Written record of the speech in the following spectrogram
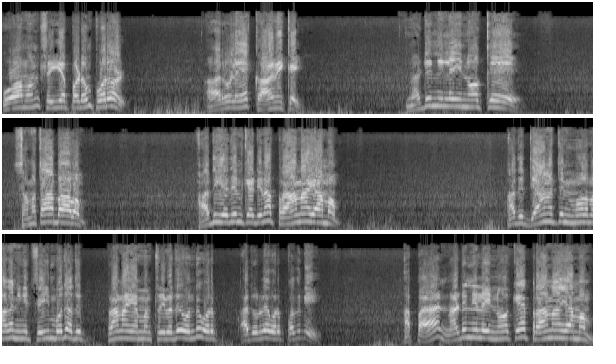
ஓமம் செய்யப்படும் பொருள். அருளே காணிக்கை. நடுநிலை நோக்கு. சமதாபாவம். அது எதுன்னு கேட்டீங்கன்னா பிராணாயாமம். அது தியானத்தின் மூலமாக நீங்க செய்யும்போது அது பிராணாயாமம் செய்வது வந்து ஒரு அது உள்ள ஒரு பகுதி. அப்ப நடுநிலை நோக்கே பிராணாயாமம்.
